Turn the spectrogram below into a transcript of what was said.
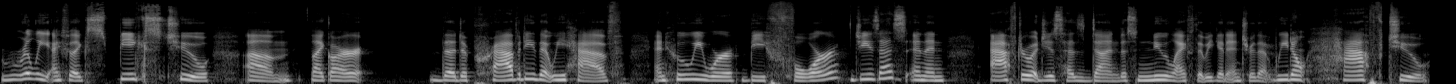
really I feel like speaks to um, like our the depravity that we have and who we were before Jesus, and then after what Jesus has done, this new life that we get to enter, that we don't have to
